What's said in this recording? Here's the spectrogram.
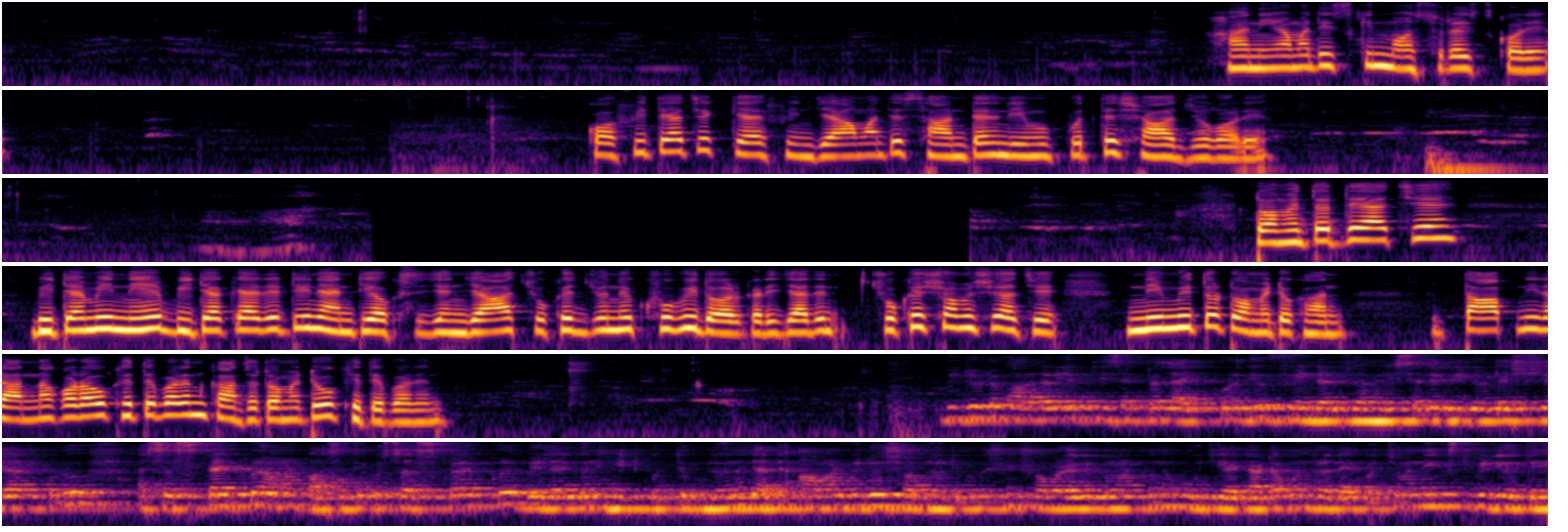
হানি আমাদের স্কিন ময়শ্চারাইজ করে। কফিতে আছে ক্যাফিন, যা আমাদের সানট্যান রিমুভ করতে সাহায্য করে। টমেটোতে আছে vitamin A beta carotene antioxidant যা চোখের জন্য খুবই দরকারি, যাদের চোখের সমস্যা আছে, নিয়মিত টমেটো খান। তা আপনি রান্না করাও খেতে পারেন, কাঁচা টমেটোও খেতে পারেন। ভিডিওটা ভালো লাগলে প্লিজ একটা লাইক করে দিও ফ্রেন্ড আর ফ্যামিলির সাথে ভিডিওটা শেয়ার করো, আর সাবস্ক্রাইব করে আমার পাশে থেকে সাবস্ক্রাইব করে বেল আইকনে হিট করতে ভুলো না, যাতে আমার ভিডিও সব নোটিফিকেশন সবার আগে তোমার ফোনে পৌঁছে যায়। টাটা বন্ধুরা, দেখা হচ্ছে আমার নেক্সট ভিডিওতে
